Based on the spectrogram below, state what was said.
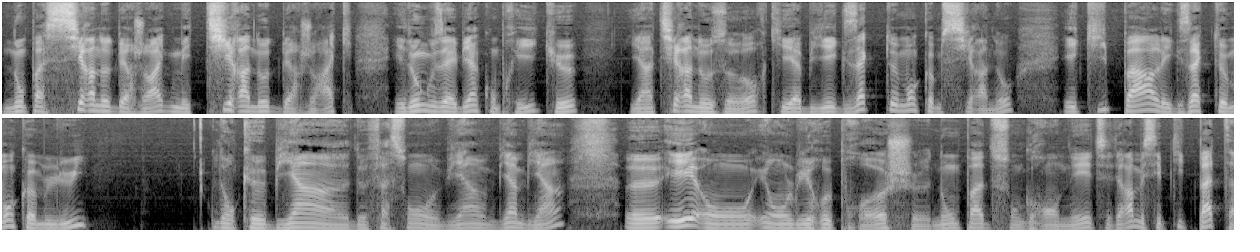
non pas Cyrano de Bergerac, mais Tyranno de Bergerac. Et donc, vous avez bien compris que il y a un tyrannosaure qui est habillé exactement comme Cyrano et qui parle exactement comme lui. Donc euh, bien euh, de façon bien bien bien. Euh, et, on, on lui reproche euh, non pas de son grand nez etc mais ses petites pattes.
